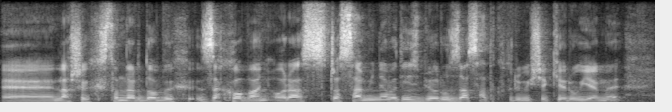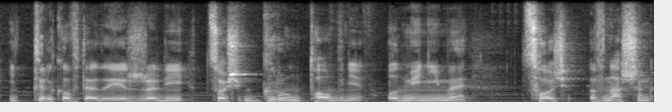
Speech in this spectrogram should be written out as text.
e, naszych standardowych zachowań oraz czasami nawet i zbioru zasad, którymi się kierujemy i tylko wtedy, jeżeli coś gruntownie odmienimy, coś w naszym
